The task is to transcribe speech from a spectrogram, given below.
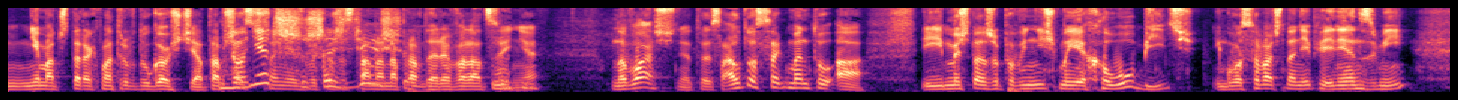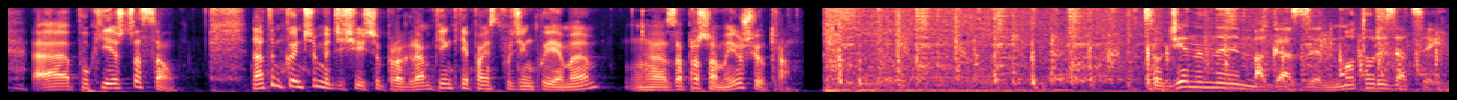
nie ma 4 metrów długości, a ta no przestrzeń nie, jest wykorzystana naprawdę rewelacyjnie. Mhm. No właśnie, to jest auto segmentu A i myślę, że powinniśmy je hołubić i głosować na nie pieniędzmi, e, póki jeszcze są. Na tym kończymy dzisiejszy program. Pięknie Państwu dziękujemy. E, zapraszamy już jutro. Codzienny magazyn motoryzacyjny.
